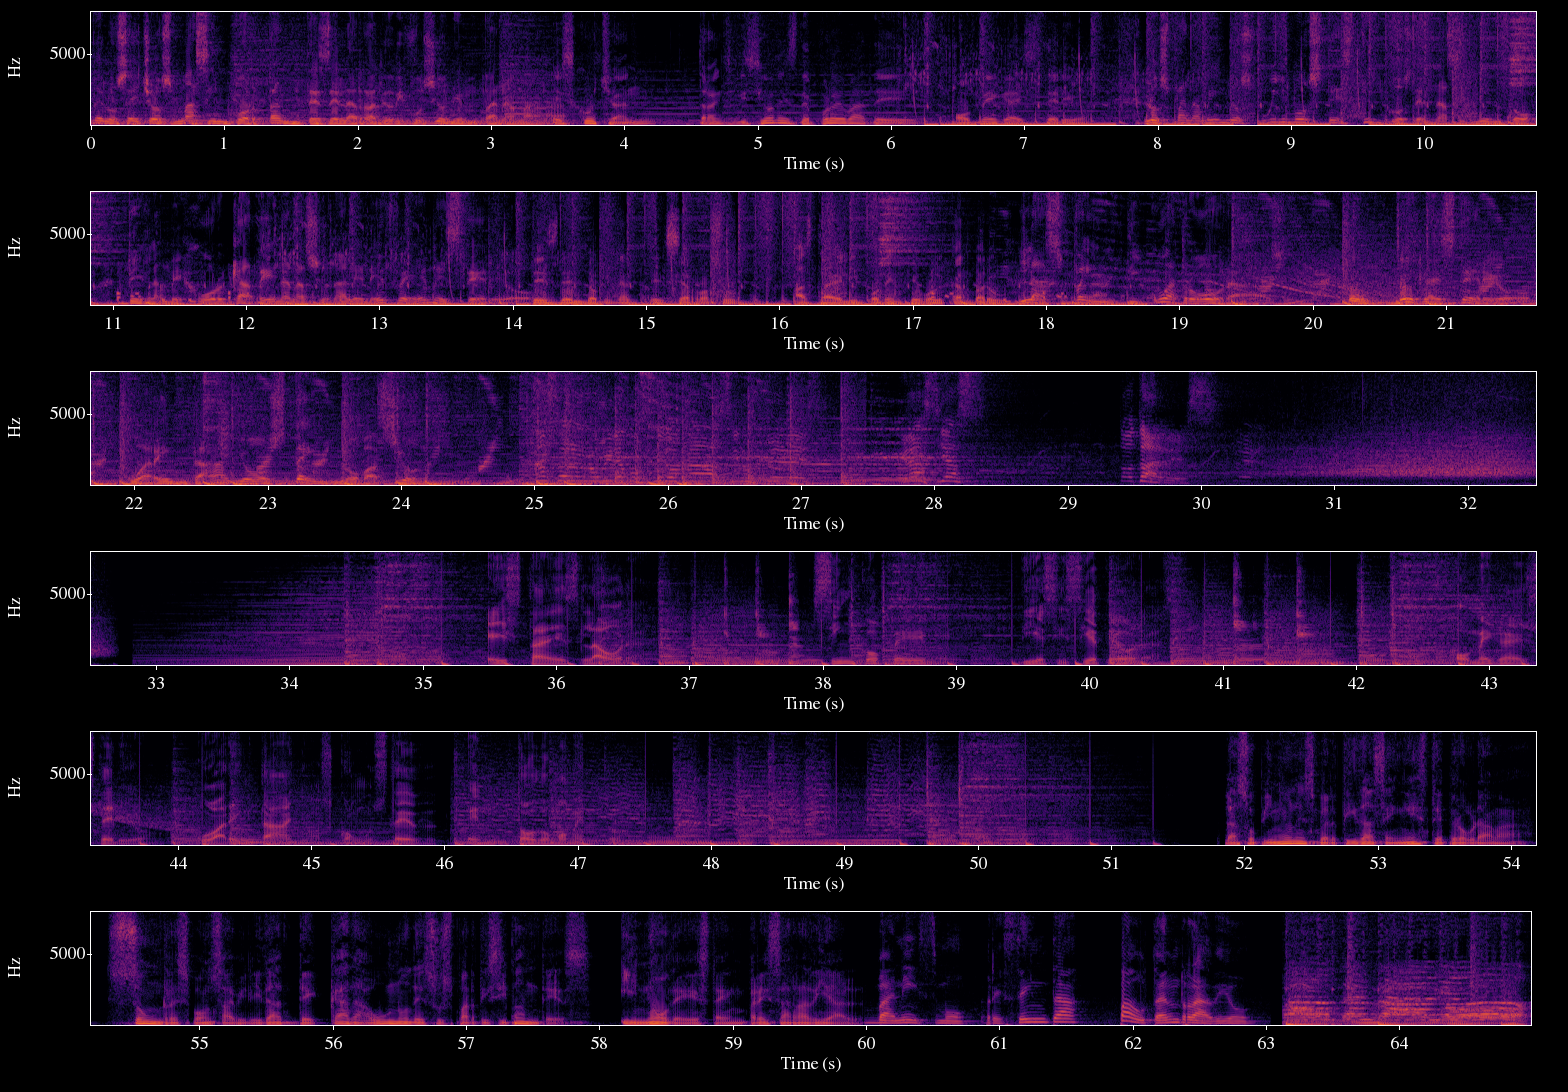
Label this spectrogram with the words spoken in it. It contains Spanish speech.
de los hechos más importantes de la radiodifusión en Panamá. Escuchan transmisiones de prueba de Omega Estéreo. Los panameños fuimos testigos del nacimiento de la mejor cadena nacional en FM Estéreo. Desde el dominante Cerro Azul hasta el imponente Volcán Barú. Las 24 horas. Omega Estéreo. 40 años de innovación. Esta es la hora. 5 pm, 17 horas. Omega Estéreo, 40 años con usted en todo momento. Las opiniones vertidas en este programa son responsabilidad de cada uno de sus participantes y no de esta empresa radial. Banismo presenta Pauta en Radio. Pauta en Radio.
